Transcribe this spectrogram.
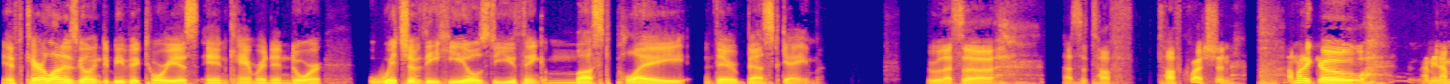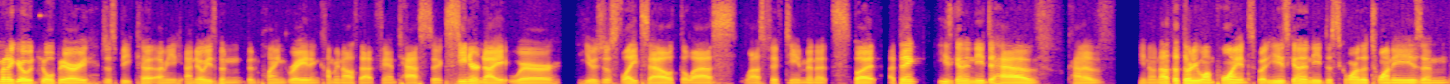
If Carolina is going to be victorious in Cameron Indoor, which of the heels do you think must play their best game? Ooh, that's a that's a tough Tough question. I'm gonna go. I mean, I'm gonna go with Joel Berry just because. I mean, I know he's been been playing great and coming off that fantastic senior night where he was just lights out the last last 15 minutes. But I think he's gonna need to have kind of you know not the 31 points, but he's gonna need to score in the 20s, and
